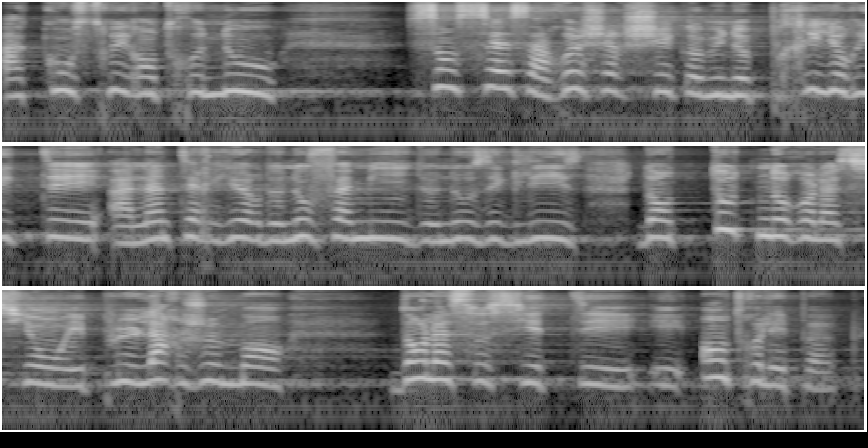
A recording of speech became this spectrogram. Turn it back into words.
à construire entre nous, sans cesse à rechercher comme une priorité à l'intérieur de nos familles, de nos églises, dans toutes nos relations et plus largement dans la société et entre les peuples.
